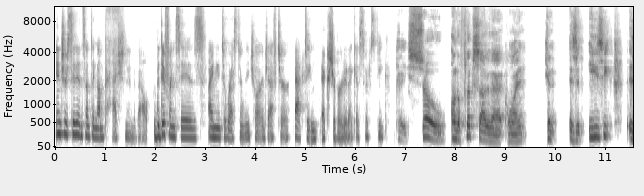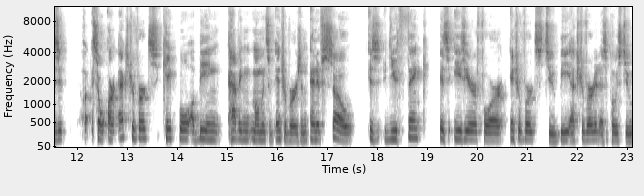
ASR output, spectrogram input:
interested in, something I'm passionate about. But the difference is I need to rest and recharge after acting extroverted, I guess, so to speak. Okay. So on the flip side of that coin, can is it easy? Is it uh, so are extroverts capable of being having moments of introversion and if so is do you think it's easier for introverts to be extroverted as opposed to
